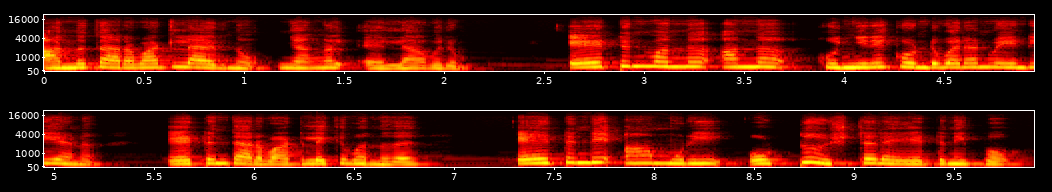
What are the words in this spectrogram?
അന്ന് തറവാട്ടിലായിരുന്നു ഞങ്ങൾ എല്ലാവരും. ഏട്ടൻ വന്ന് അന്ന് കുഞ്ഞിനെ കൊണ്ടുവരാൻ വേണ്ടിയാണ് ഏട്ടൻ തറവാട്ടിലേക്ക് വന്നത്. ഏട്ടന്റെ ആ മുറി ഒട്ടും ഇഷ്ടമല്ല ഏട്ടനിപ്പോ.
